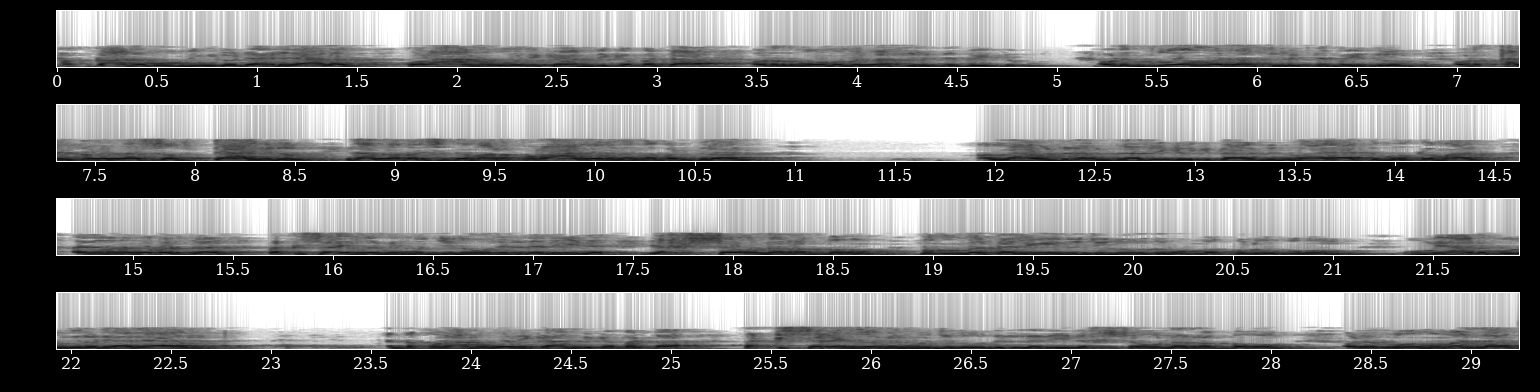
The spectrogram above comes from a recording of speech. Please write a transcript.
அக்கான மூமிங்களோட அடையாளம் குரான் ஓதி காண்பிக்கப்பட்டா அவட ரோமம் எல்லாம் சிரித்து போயிட்டோம் அவட நோம் எல்லாம் சிரித்து போயிடும். அவட கல்புகள் எல்லாம் சொஃப்ட் ஆகிடும். இது அல்ல பரிசுத்தமான குரான் விளங்கப்படுத்துறான் அல்லாஹ் அன்பாளிகள் கிதாபின் ஆயாத்தும் ஹுக்கமாத் அதை வழங்கப்படுத்துறான். தக்க ஷைர்மின் ஜுலூது இல்லதீன யக்ஷௌன ரப்பஹும் தும்ம தலீனு ஜுலூதுஹும் உண்மையான அடையாளம் அந்த குரான் ஓதி காண்பிக்கப்பட்ட ரப்பவும் அவருடைய ரோமம் எல்லாம்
